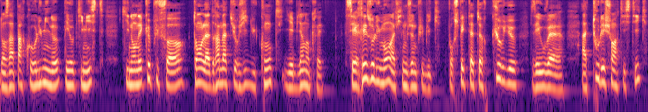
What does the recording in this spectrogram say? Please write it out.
dans un parcours lumineux et optimiste qui n'en est que plus fort, tant la dramaturgie du conte y est bien ancrée. C'est résolument un film jeune public, pour spectateurs curieux et ouverts à tous les champs artistiques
